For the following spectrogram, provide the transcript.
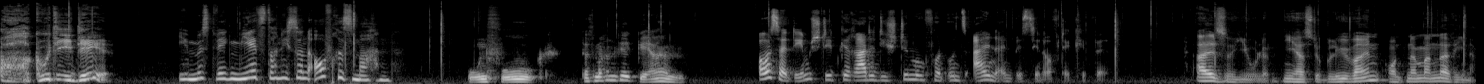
Oh, gute Idee. Ihr müsst wegen mir jetzt doch nicht so einen Aufriss machen. Unfug. Das machen wir gern. Außerdem steht gerade die Stimmung von uns allen ein bisschen auf der Kippe. Also, Jule, hier hast du Glühwein und eine Mandarine.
